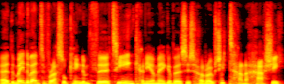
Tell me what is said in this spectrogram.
Uh, the main event of Wrestle Kingdom 13, Kenny Omega versus Hiroshi Tanahashi.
